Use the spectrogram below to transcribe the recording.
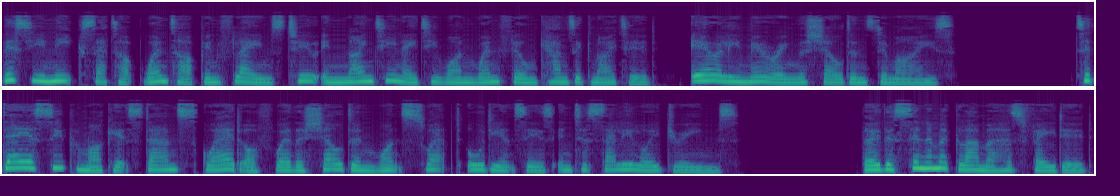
this unique setup went up in flames too in 1981 when film cans ignited, eerily mirroring the Sheldon's demise. Today a supermarket stands squared off where the Sheldon once swept audiences into celluloid dreams. Though the cinema glamour has faded,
